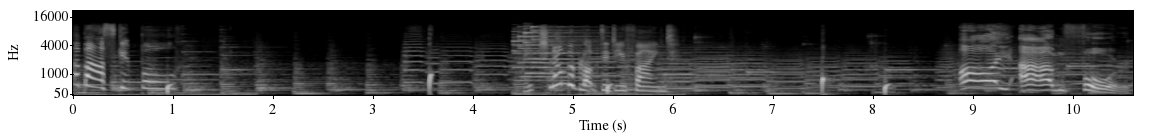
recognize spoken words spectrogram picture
A basketball. Which number block did you find? I am four.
